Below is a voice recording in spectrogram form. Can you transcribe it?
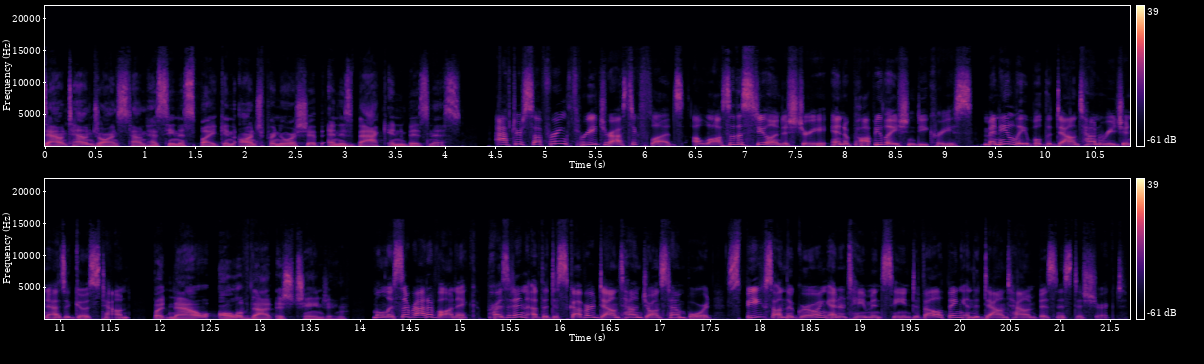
downtown Johnstown has seen a spike in entrepreneurship and is back in business. After suffering three drastic floods, a loss of the steel industry, and a population decrease, many labeled the downtown region as a ghost town. But now all of that is changing. Melissa Radovanik, president of the Discover Downtown Johnstown Board, speaks on the growing entertainment scene developing in the downtown business district.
